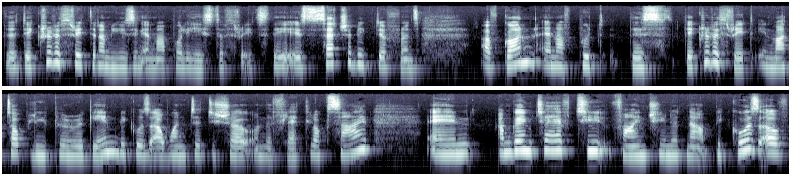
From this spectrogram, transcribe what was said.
the decorative thread that I'm using and my polyester threads. There is such a big difference. I've gone and I've put this decorative thread in my top looper again because I wanted to show on the flat lock side. And I'm going to have to fine tune it now because of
